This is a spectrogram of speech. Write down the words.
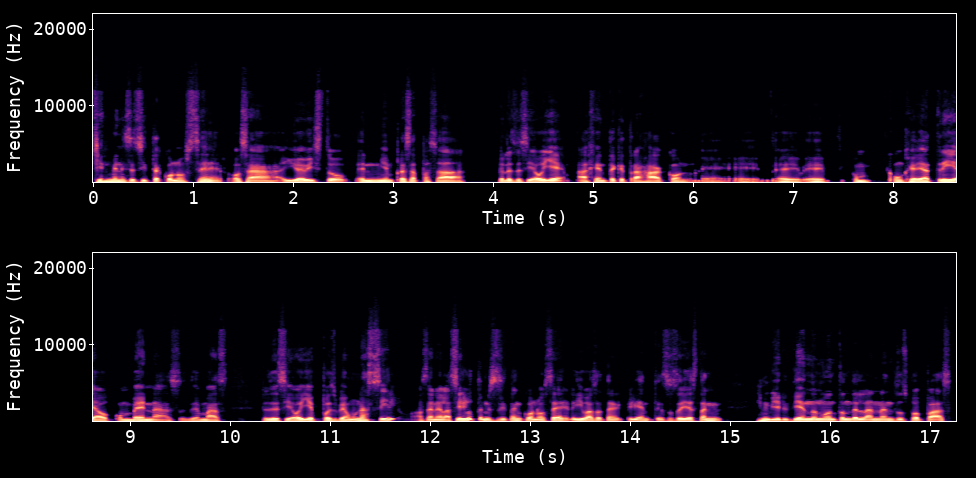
¿quién me necesita conocer? O sea, yo he visto en mi empresa pasada, yo les decía, oye, a gente que trabaja con, eh, eh, eh, con, con, geriatría o con venas y demás, les decía, oye, pues ve a un asilo, o sea, en el asilo te necesitan conocer y vas a tener clientes, o sea, ya están invirtiendo un montón de lana en tus papás.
